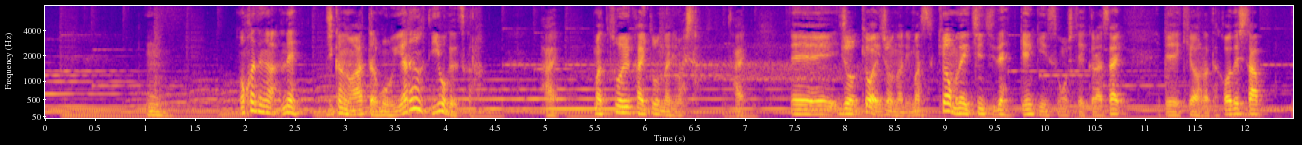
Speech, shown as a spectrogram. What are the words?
ん。お金がね、時間があったらもうやらなくていいわけですから。はい。まあ、そういう回答になりました。はい。えー、以上、今日は以上になります。今日もね、一日ね、元気に過ごしてください。えー、清原隆夫でした。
